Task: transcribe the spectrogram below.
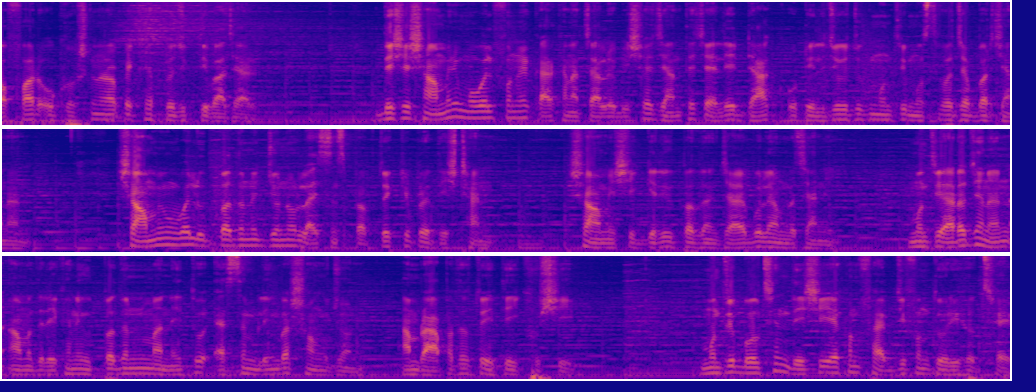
অফার ও ঘোষণার অপেক্ষায় প্রযুক্তি বাজার। দেশে স্বামীর মোবাইল ফোনের কারখানা চালুর বিষয়ে জানতে চাইলে ডাক ও টেলিযোগাযোগ মন্ত্রী মোস্তফা জব্বার জানান। শাওমি মোবাইল উৎপাদনের জন্য লাইসেন্সপ্রাপ্ত একটি প্রতিষ্ঠান। শাওমি শিগগিরই উৎপাদন যায় বলে আমরা জানি। মন্ত্রী আরও জানান, আমাদের এখানে উৎপাদন মানে তো অ্যাসেম্বলিং বা সংযোজন। আমরা আপাতত এতেই খুশি। মন্ত্রী বলছেন, দেশেই এখন ফাইভ জি ফোন তৈরি হচ্ছে,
